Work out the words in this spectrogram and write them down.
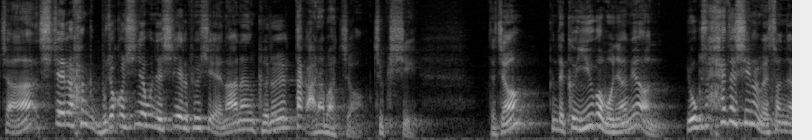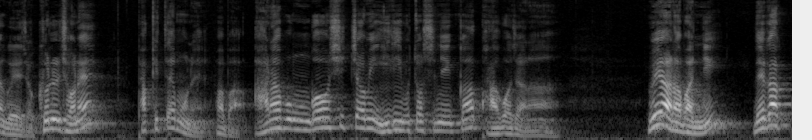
자, 시제를 한, 무조건 시제 문제 시제를 표시해. 나는 그를 딱 알아봤죠. 즉시. 됐죠? 근데 그 이유가 뭐냐면 여기서 헤드 씬을 왜 썼냐 그거죠. 그를 전에 봤기 때문에 봐봐 알아본 거 시점이 일이 붙었으니까 과거잖아 왜 알아봤니? 내가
